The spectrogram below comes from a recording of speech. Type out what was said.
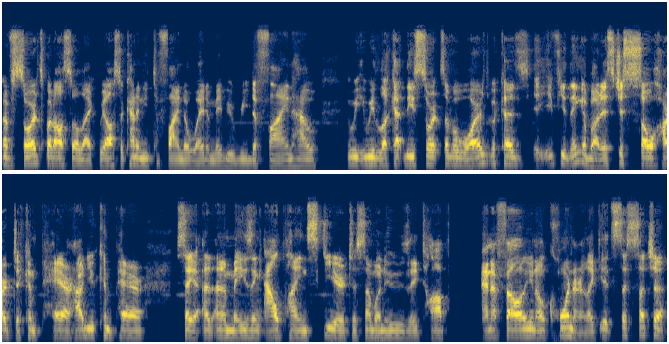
of sorts, but also like we also kind of need to find a way to maybe redefine how we, we look at these sorts of awards because if you think about it, it's just so hard to compare. How do you compare, say, an, an amazing alpine skier to someone who's a top NFL, you know, corner? Like it's just such a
